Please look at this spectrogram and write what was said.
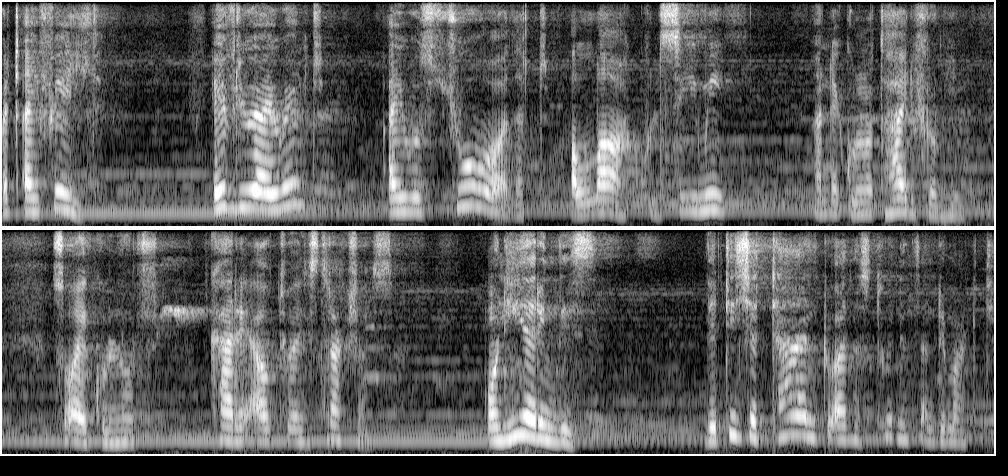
but I failed. Everywhere I went, I was sure that Allah could see me and I could not hide from Him, so I could not carry out your instructions. On hearing this, the teacher turned to other students and remarked,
